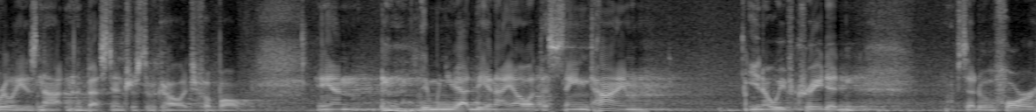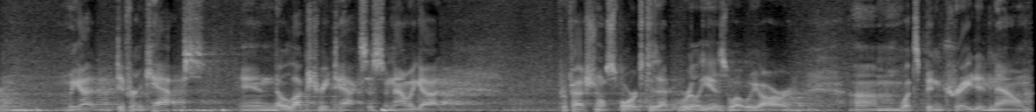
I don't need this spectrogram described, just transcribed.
really is not in the best interest of college football. And then when you add the NIL at the same time, you know, we've created, I've said it before, we got different caps and no luxury taxes. So now we got professional sports, because that really is what we are, um, what's been created now.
